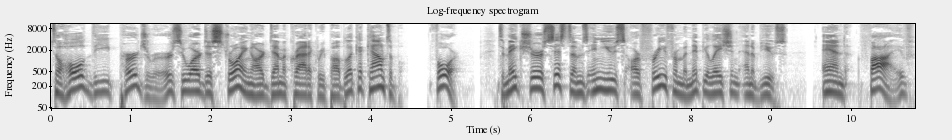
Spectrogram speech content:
to hold the perjurers who are destroying our democratic republic accountable. Four, to make sure systems in use are free from manipulation and abuse. And five,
